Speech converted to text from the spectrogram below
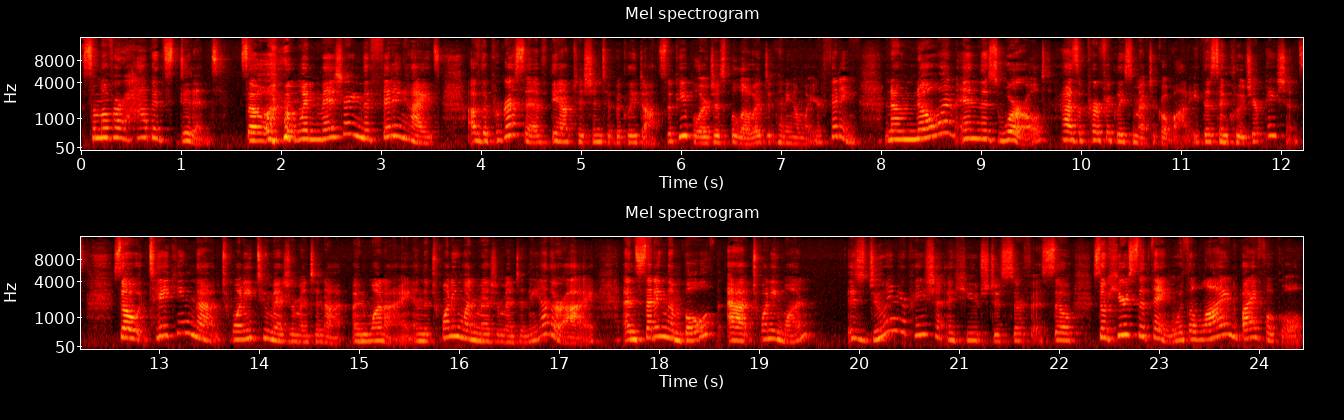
some of our habits didn't. So when measuring the fitting heights of the progressive, the optician typically dots the pupil or just below it, depending on what you're fitting. Now, no one in this world has a perfectly symmetrical body. This includes your patients. So taking that 22 measurement in, in one eye and the 21 measurement in the other eye and setting them both at 21 is doing your patient a huge disservice. So, so here's the thing, with aligned bifocal,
